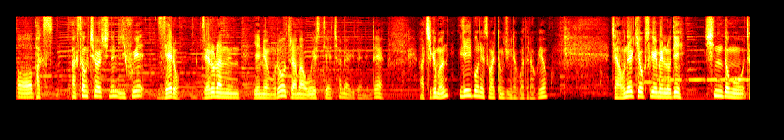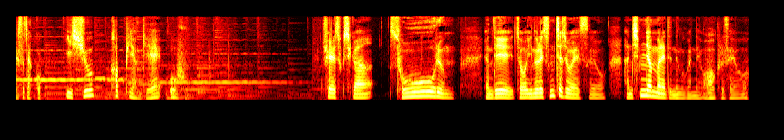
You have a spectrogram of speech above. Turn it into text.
어, 박, 박성철 씨는 이후에 제로, 제로라는 예명으로 드라마 OST에 참여하기도 했는데 아, 지금은 일본에서 활동 중이라고 하더라고요. 자, 오늘 기억 속의 멜로디 신동우 작사 작곡 이슈 커피 향기의 오후 최숙 씨가 소름 현디 저 이 노래 진짜 좋아했어요. 한 10년 만에 듣는 것 같네요. 어 그러세요.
